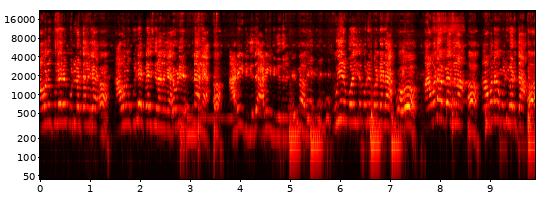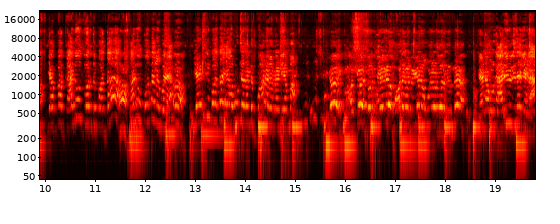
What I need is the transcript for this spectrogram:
அவனுக்குள்ளே முடிவெடுத்தானுங்க. அவனுக்குள்ளே பேசிக்கிறானுங்க எப்படி? என்னன்னு. அடங்கிட்டு இருக்குது அடங்கிட்டு இருக்குது என்ன? உயிர் போயிச்சு முடிவு பண்ணடா அவனா பேசுறான். அவனா முடிவெடுத்தான். எப்ப கதவு திறந்து பார்த்தா. கதவு திறந்தானு பாரு ஆ. எட்டி பார்த்தா என் வீட்டுல ரெண்டு பாடம் இருக்கேன். ஏன்னா உனக்கு அறிவுக்குதான் இல்லடா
